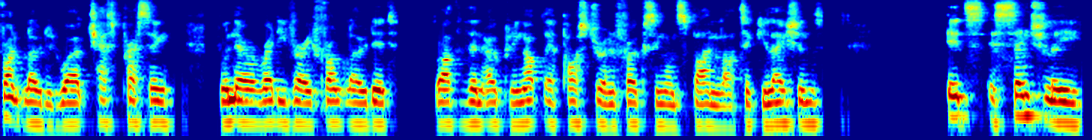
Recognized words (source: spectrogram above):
front loaded work, chest pressing, when they're already very front loaded, rather than opening up their posture and focusing on spinal articulations. It's essentially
